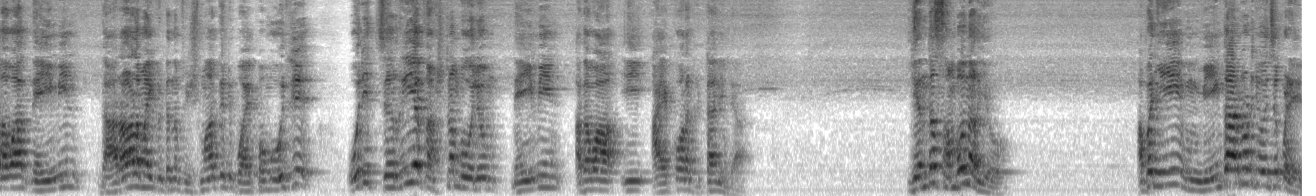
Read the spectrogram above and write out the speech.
അഥവാ നെയ്മീൻ ധാരാളമായി കിട്ടുന്ന ഫിഷ് മാർക്കറ്റിൽ പോയപ്പോൾ ഒരു ഒരു ചെറിയ കഷ്ണം പോലും നെയ്മീൻ അഥവാ ഈ അയക്കോറ കിട്ടാനില്ല. എന്താ സംഭവം എന്നറിയോ? അപ്പൊ ഈ മീൻകാരനോട് ചോദിച്ചപ്പോഴേ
